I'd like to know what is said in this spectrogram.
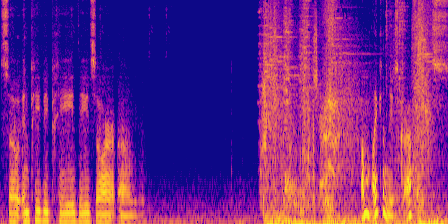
So in PvP, these are um, I'm liking these graphics.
